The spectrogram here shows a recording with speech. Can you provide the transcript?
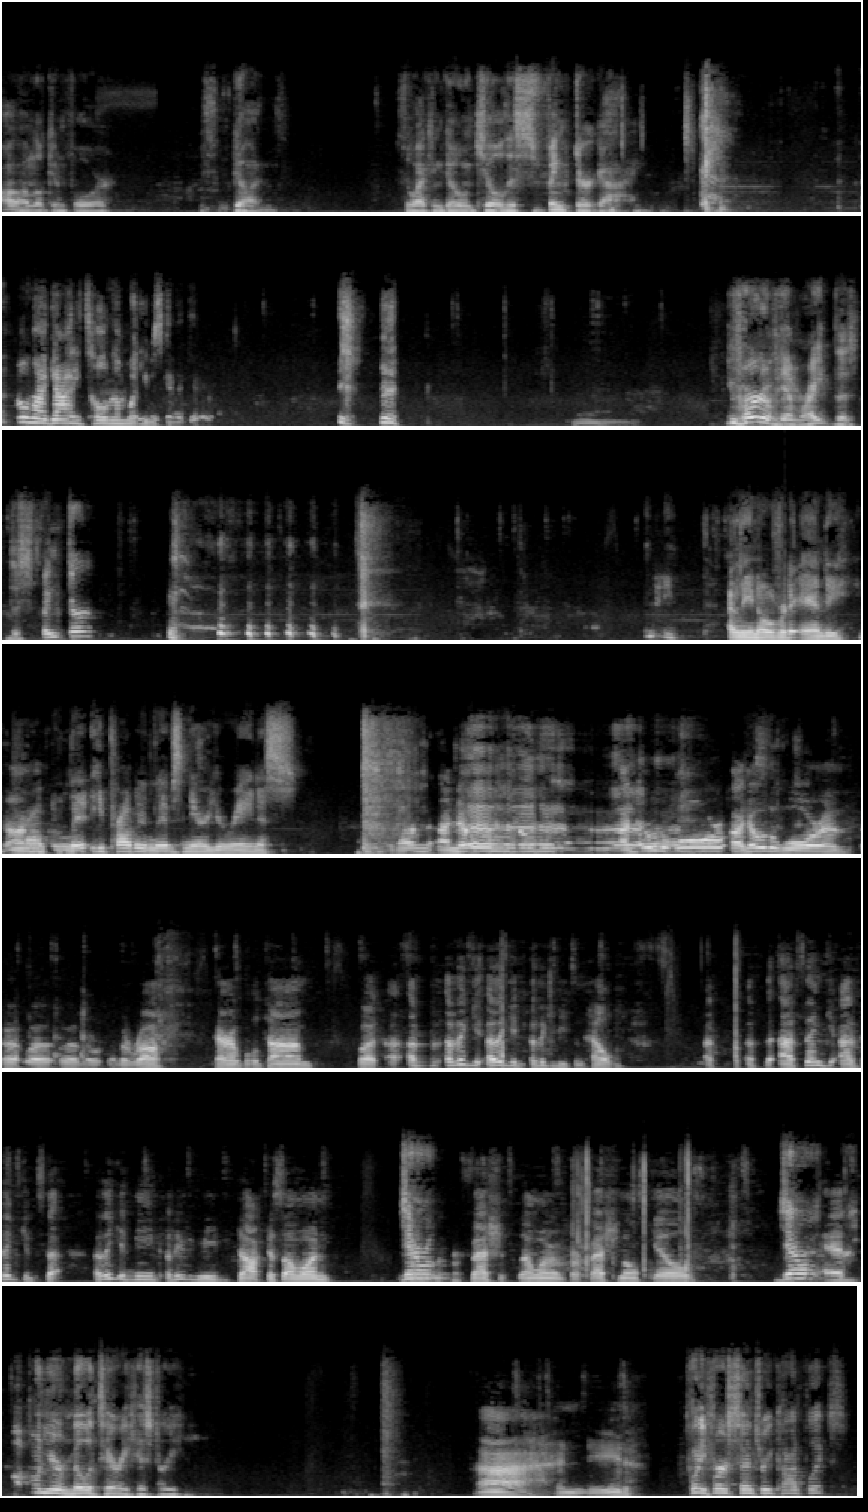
All I'm looking for is some guns. So I can go and kill this sphincter guy. Oh my god, he told them what he was gonna do. You've heard of him, right? The the sphincter? I lean over to Andy. He Done. probably, li- he probably lives near Uranus. Son, I know. I know, the war. I know the war as uh, was, was, a, was rough, terrible time. But I, I, I think you, I think you, I think you need some help. I, I, th- I think I think it's that. I think you need. I think you need to talk to someone. General someone with profession, someone with professional skills. General And up on your military history. ah, indeed, 21st century conflicts.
